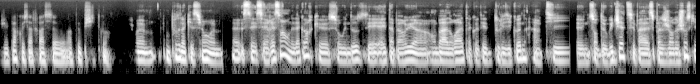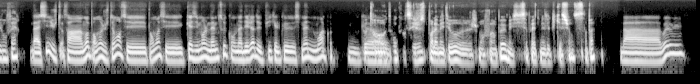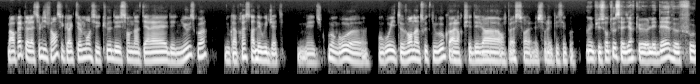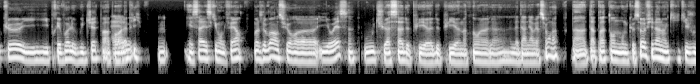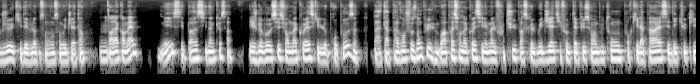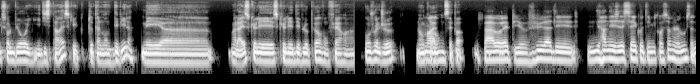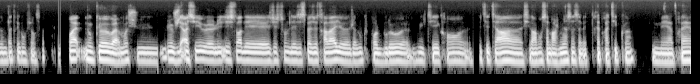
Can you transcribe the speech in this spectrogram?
j'ai peur que ça fasse un peu pchit, quoi. Je me pose la question c'est récent, on est d'accord que sur Windows est, apparu euh, en bas à droite, à côté de tous les icônes, un petit, euh, une sorte de widget. C'est pas, pas ce genre de choses qu'ils vont faire Bah si, enfin moi pour moi justement, c'est pour moi c'est quasiment le même truc qu'on a déjà depuis quelques semaines, mois quoi. autant, quand c'est juste pour la météo, je m'en fous un peu, mais si ça peut être mes applications, c'est sympa. Bah oui, oui. Bah en fait, la seule différence, c'est qu'actuellement, c'est que des centres d'intérêt, des news, quoi. Donc après, ce sera des widgets. Mais du coup, en gros, euh, en gros, ils te vendent un truc nouveau, quoi, alors que c'est déjà en place sur, sur les PC, quoi. Et puis surtout, ça veut dire que les devs, faut qu'ils prévoient le widget par rapport à eh l'appli. Mm. Et ça, est-ce qu'ils vont le faire? Moi, je le vois hein, sur euh, iOS, où tu as ça depuis, euh, depuis maintenant la, dernière version. là. Ben, t'as pas tant de monde que ça au final hein, qui, joue le jeu et qui développe son, son widget. Hein. Mm. T'en as quand même, mais c'est pas si dingue que ça. Et je le vois aussi sur macOS qu'il le propose. Bah, t'as pas grand chose non plus. Bon, après, sur macOS, il est mal foutu parce que le widget, il faut que tu appuies sur un bouton pour qu'il apparaisse et dès que tu cliques sur le bureau, il disparaît, ce qui est totalement débile. Mais euh, voilà, est-ce que, les, est-ce que les développeurs vont faire. Euh, vont jouer le jeu? Là encore, on ne sait pas. Bah ouais, puis euh, vu là des derniers essais côté Microsoft, j'avoue que ça donne pas très confiance. Ouais, donc euh, voilà, moi je suis. Ah si, euh, l'histoire des gestions des espaces de travail, euh, j'avoue que pour le boulot, multi-écran, etc., si vraiment ça marche bien, ça, ça va être très pratique, quoi. Mais après.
